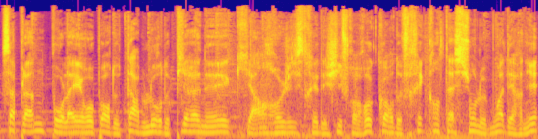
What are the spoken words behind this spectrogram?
Ça plane pour l'aéroport de Tarbes-Lourdes-Pyrénées qui a enregistré des chiffres records de fréquentation le mois dernier.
